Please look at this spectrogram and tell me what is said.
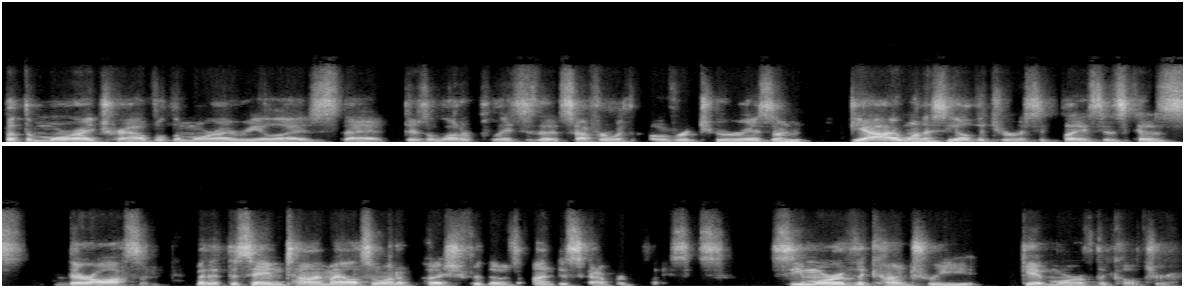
But the more I travel, the more I realize that there's a lot of places that suffer with over tourism. Yeah, I want to see all the touristic places because they're awesome. But at the same time, I also want to push for those undiscovered places. See more of the country, get more of the culture.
